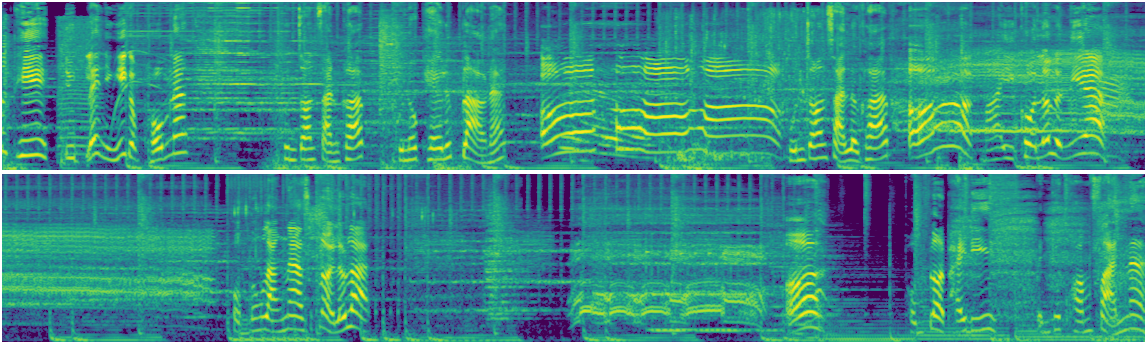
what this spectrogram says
สักทีหยุดเล่นอย่างนี้กับผมนะ คุณจอร์นสันครับ คุณโอเคหรือเปล่านะอ๋อคุณจอร์นสันเหรอครับอ๋อมาอีกคนแล้วเหรอเนี่ย ผมต้องล้างหน้าสักหน่อยแล้วล่ะเออผมปลอดภัยดี เป็นแค่ความฝันน่ะ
